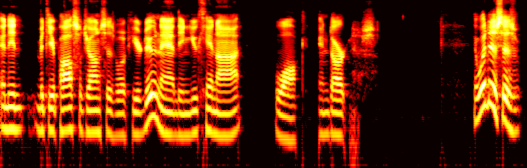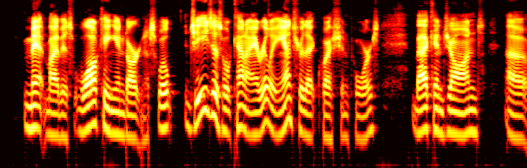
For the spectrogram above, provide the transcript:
And then, but the Apostle John says, well, if you're doing that, then you cannot walk in darkness. And what is this meant by this walking in darkness? Well, Jesus will kind of really answer that question for us back in John's uh,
